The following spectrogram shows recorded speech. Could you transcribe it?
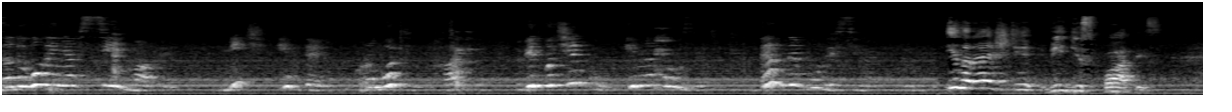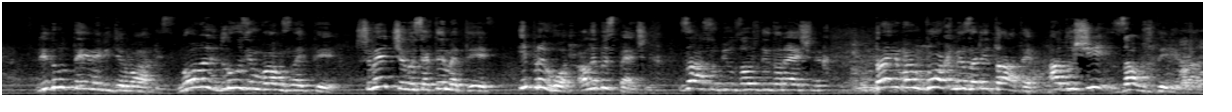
Задоволення всім мати. Ніч і вдень, в роботі, в хаті, в відпочинку і в напрузі. Де б не були сіми друзі. І нарешті відіспатись. Від рутини відірватись, нових друзів вам знайти, швидше досягти мети і пригод, але безпечних, засобів завжди доречних. Дай вам Бог не залітати, а душі завжди літати.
